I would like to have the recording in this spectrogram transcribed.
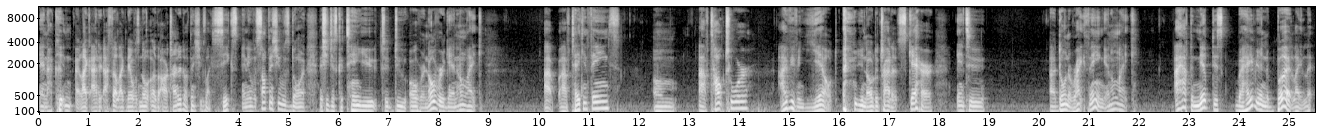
and I couldn't. Like I I felt like there was no other alternative. I think she was like six, and it was something she was doing that she just continued to do over and over again. And I'm like, I I've taken things, um, I've talked to her, I've even yelled, you know, to try to scare her into uh, doing the right thing, and I'm like, I have to nip this behavior in the bud, like let.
